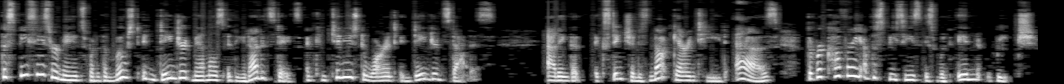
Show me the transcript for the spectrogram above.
the species remains one of the most endangered mammals in the United States and continues to warrant endangered status, adding that extinction is not guaranteed as the recovery of the species is within reach.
